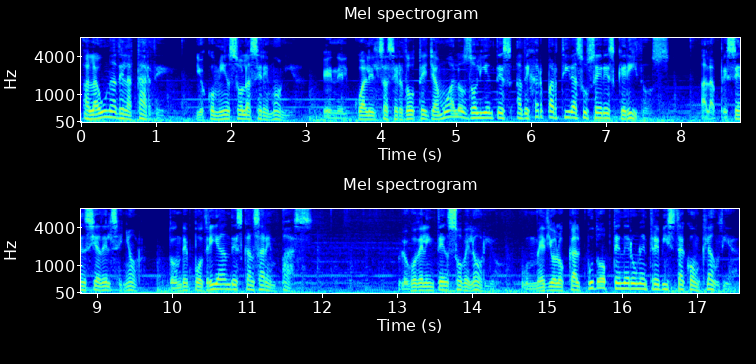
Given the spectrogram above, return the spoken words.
A la una de la tarde dio comienzo la ceremonia, en el cual el sacerdote llamó a los dolientes a dejar partir a sus seres queridos a la presencia del Señor, donde podrían descansar en paz. Luego del intenso velorio, un medio local pudo obtener una entrevista con Claudia.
